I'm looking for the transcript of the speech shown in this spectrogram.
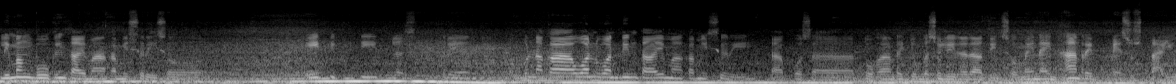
limang booking tayo mga kamisri so 850 plus 300 kung naka 11 din tayo mga kamisri tapos sa 200 yung gasolina natin. So may 900 pesos tayo.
